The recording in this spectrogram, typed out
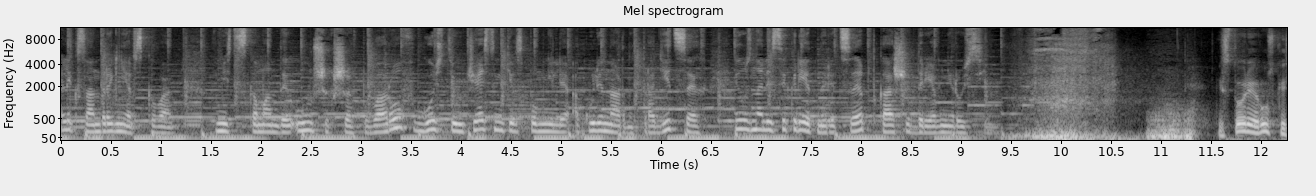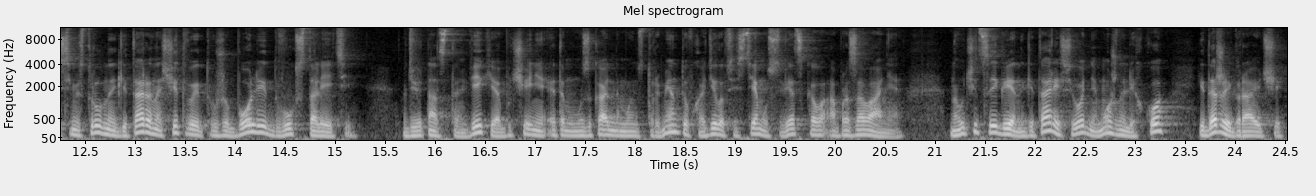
Александра Невского. Вместе с командой лучших шеф-поваров гости и участники вспомнили о кулинарных традициях и узнали секретный рецепт каши Древней Руси. История русской семиструнной гитары насчитывает уже более двух столетий. В XIX веке обучение этому музыкальному инструменту входило в систему светского образования. Научиться игре на гитаре сегодня можно легко и даже играючи,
